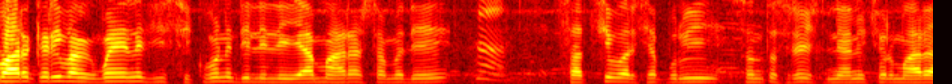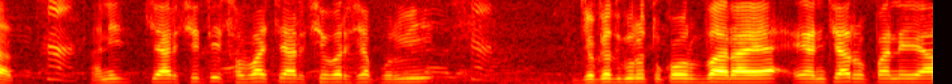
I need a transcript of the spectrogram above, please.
वारकरी वाङ्मयाने जी शिकवण दिलेली या महाराष्ट्रामध्ये सातशे वर्षापूर्वी संत श्रेष्ठ ज्ञानेश्वर महाराज आणि चारशे ते सव्वा चारशे वर्षापूर्वी जगद्गुरु तुकोबाराया यांच्या रूपाने या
